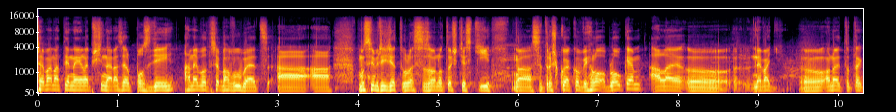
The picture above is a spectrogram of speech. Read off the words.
třeba na ty nejlepší narazil později, anebo třeba vůbec. A, a musím říct, že tuhle sezónu to štěstí uh, se trošku jako vyhlo obloukem, ale uh, nevadí. Uh, ono je to tak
